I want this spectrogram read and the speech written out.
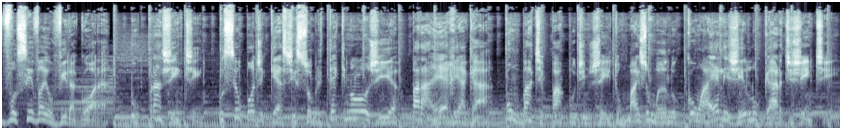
Você vai ouvir agora o Pra Gente, o seu podcast sobre tecnologia para RH. Um bate-papo de um jeito mais humano com a LG Lugar de Gente.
